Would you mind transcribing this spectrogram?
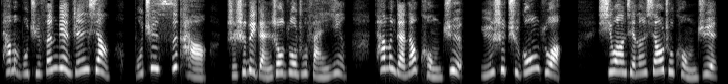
他们不去分辨真相，不去思考，只是对感受做出反应。他们感到恐惧，于是去工作，希望钱能消除恐惧，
